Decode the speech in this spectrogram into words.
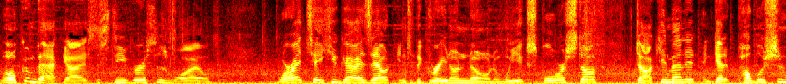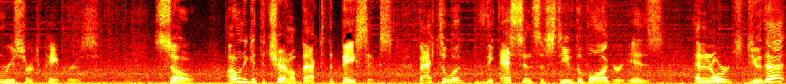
Welcome back, guys, to Steve vs. Wild, where I take you guys out into the great unknown and we explore stuff, document it, and get it published in research papers. So, I want to get the channel back to the basics, back to what the essence of Steve the Vlogger is. And in order to do that,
